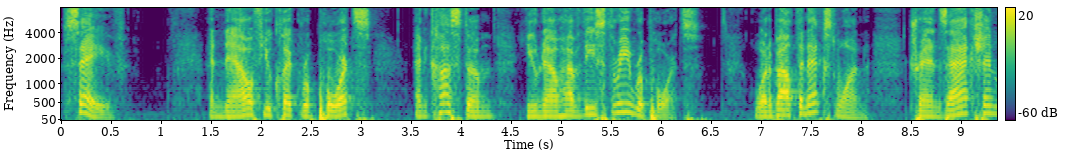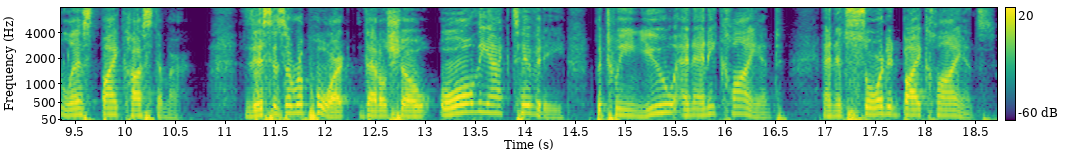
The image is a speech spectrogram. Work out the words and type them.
Save. And now if you click Reports and Custom, you now have these three reports. What about the next one? Transaction List by Customer. This is a report that'll show all the activity between you and any client, and it's sorted by clients.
